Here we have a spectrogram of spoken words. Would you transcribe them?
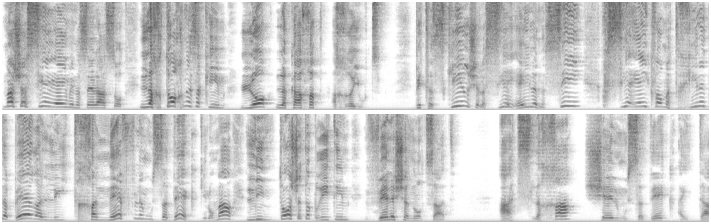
מה שה-CAA מנסה לעשות. לחתוך נזקים לא לקחת אחריות. בתזכיר של ה-CAA לנשיא ה-CIA כבר מתחיל לדבר על להתחנף למוסדק. כלומר לנטוש את הבריטים ולשנות צד. ההצלחה של מוסדק הייתה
